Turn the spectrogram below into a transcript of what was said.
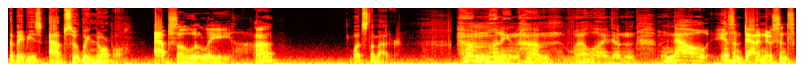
The baby is absolutely normal. Absolutely. Huh? What's the matter? Hmm, honey, um, well, I didn't. Now, isn't that a nuisance?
